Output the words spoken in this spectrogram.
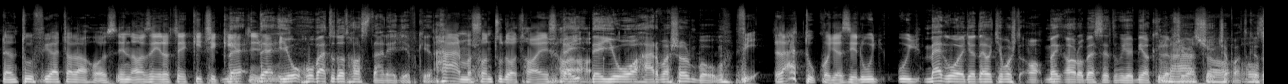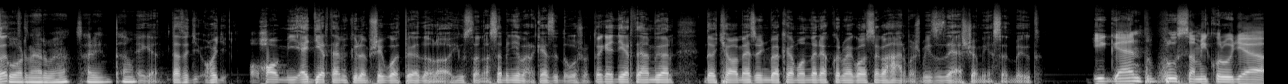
Nem túl fiatal ahhoz. Én azért ott egy kicsit... De, de jó, hová tudod használni egyébként? Hármason tudod, ha és ha... De, de jó a hármason, boom? Fi, láttuk, hogy azért úgy, úgy Megoldja, de hogyha most a, meg arról beszéltünk, hogy mi a különbség a Más két a csapat hot között. cornerbe, szerintem. Igen. Tehát, hogy, hogy ha mi egyértelmű különbség volt például a Houston, szemben nyilván a kezdődobosok tök egyértelműen, de hogyha a mezőnyből kell mondani, akkor meg valószínűleg a hármas bíz az első, ami eszedbe jut. Igen, plusz amikor ugye,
